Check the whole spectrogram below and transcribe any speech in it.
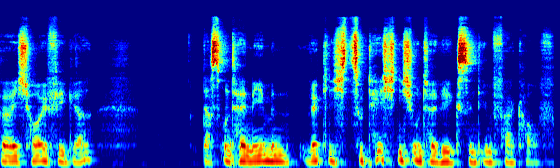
höre ich häufiger, dass Unternehmen wirklich zu technisch unterwegs sind im Verkauf.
